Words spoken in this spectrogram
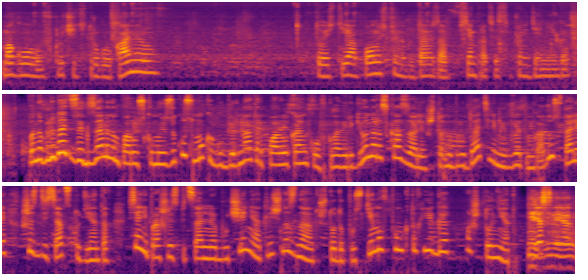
могу включить другую камеру. То есть я полностью наблюдаю за всем процессом проведения ЕГЭ. Понаблюдать за экзаменом по русскому языку смог и губернатор Павел Коньков. Главе региона рассказали, что наблюдателями в этом году стали 60 студентов. Все они прошли специальное обучение и отлично знают, что допустимо в пунктах ЕГЭ, а что нет. Если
